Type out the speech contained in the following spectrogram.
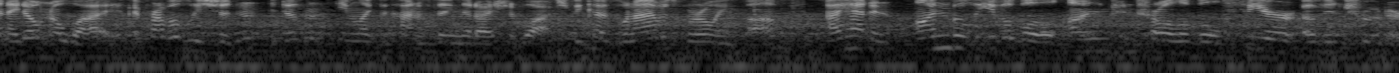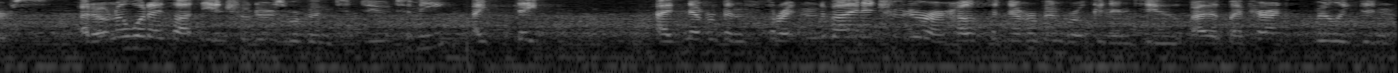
And I don't know why. I probably shouldn't. It doesn't seem like the kind of thing that I should watch because when I was growing up, I had an unbelievable, uncontrollable fear of intruders. I don't know what I thought the intruders were going to do to me. I they I'd never been threatened by an intruder. Our house had never been broken into. My parents really didn't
